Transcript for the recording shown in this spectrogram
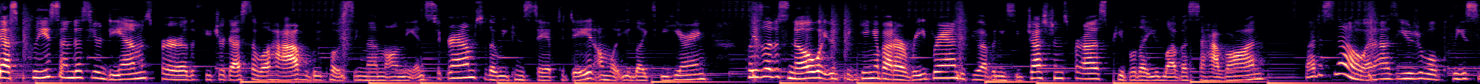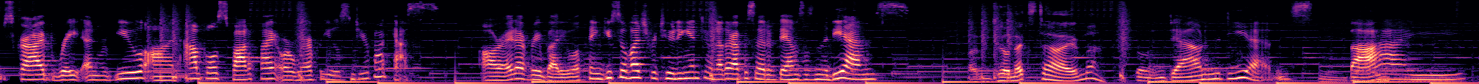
Yes, please send us your DMs for the future guests that we'll have. We'll be posting them on the Instagram so that we can stay up to date on what you'd like to be hearing. Please let us know what you're thinking about our rebrand. If you have any suggestions for us, people that you'd love us to have on, let us know. And as usual, please subscribe, rate, and review on Apple, Spotify, or wherever you listen to your podcasts. All right, everybody. Well, thank you so much for tuning in to another episode of Damsels in the DMs. Until next time. Going down in the DMs. Mm, bye.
